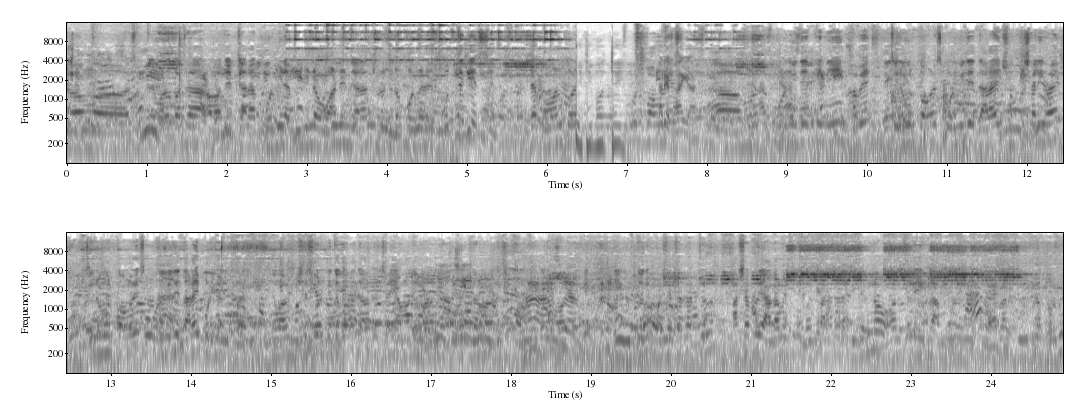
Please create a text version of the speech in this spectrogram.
এবং বড় কথা আমাদের যারা কর্মীরা বিভিন্ন ওয়ার্ডের যারা ছোট ছোট কর্মীরা প্রত্যেকে এসেছেন। এটা প্রমাণ করে ইতিমধ্যেই কংগ্রেস আহ, কর্মীদেরকে নিয়েই ভাবে। তৃণমূল কংগ্রেস কর্মীদের দ্বারাই শক্তিশালী হয় তৃণমূল কংগ্রেস কর্মীদের দ্বারাই পরিচালিত হয়। এবং আমি বিশেষ করে কৃতজ্ঞতা জানাতে চাই আমাদের মাননীয় এই উদ্যোগে পাশে থাকার জন্য। আশা করি আগামী দিনে কাজটা বিভিন্ন অঞ্চলে এই ক্লাবগুলো শুরুগুলো করবে।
